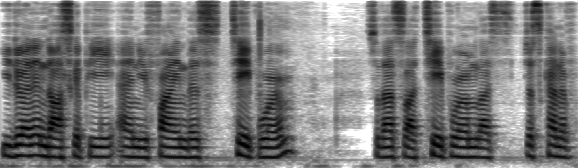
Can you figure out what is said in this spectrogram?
You do an endoscopy and you find this tapeworm. So that's a tapeworm that's just kind of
